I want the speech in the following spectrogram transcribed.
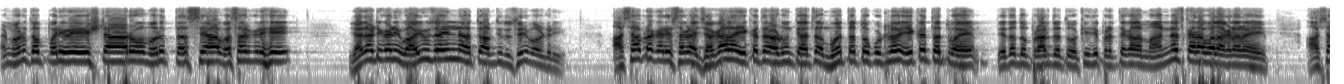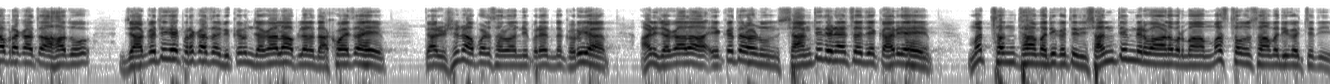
आणि म्हणून तो परिवेष्टारो म्हणून तस्या वसरगृहे. ज्या ठिकाणी वायू जाईल ना तो आमची दुसरी बाउंड्री अशा प्रकारे सगळ्या जगाला एकत्र आणून त्याचं महत्त्व कुठलं? एकच तत्व आहे त्याचा तो प्रार्थत्व की जे प्रत्येकाला मान्यच करावं लागणार आहे. अशा प्रकारचा हा जो जागतिक एक प्रकारचा विक्रम जगाला आपल्याला दाखवायचा आहे त्या दृष्टीनं आपण सर्वांनी प्रयत्न करूया आणि जगाला एकत्र आणून शांती देण्याचं जे कार्य आहे मत्संथामध्ये गच्छती शांतीम निर्वाण वर्मा मत्संस्थामध्ये गच्छती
